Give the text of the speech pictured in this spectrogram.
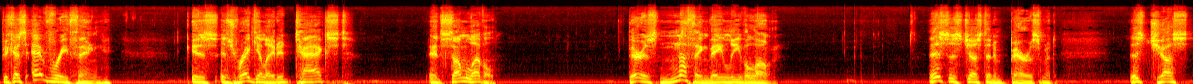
because everything is is regulated, taxed at some level. There is nothing they leave alone. This is just an embarrassment. This just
